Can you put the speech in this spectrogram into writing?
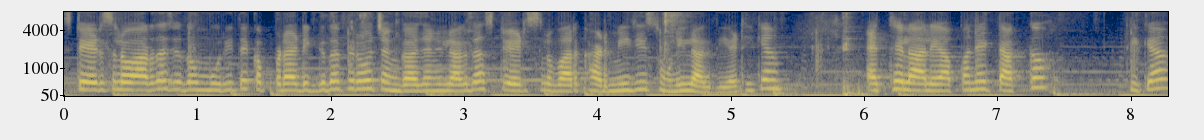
ਸਟੇਟ ਸਲਵਾਰ ਦਾ ਜਦੋਂ ਮੂਰੀ ਤੇ ਕੱਪੜਾ ਡਿੱਗਦਾ, ਫਿਰ ਉਹ ਚੰਗਾ ਜਿਹਾ ਨਹੀਂ ਲੱਗਦਾ। ਸਟੇਟ ਸਲਵਾਰ ਖੜਮੀ ਜੀ ਸੋਹਣੀ ਲੱਗਦੀ ਹੈ, ਠੀਕ ਹੈ। ਇੱਥੇ ਲਾ ਲਿਆ ਆਪਾਂ ਨੇ ਟੱਕ, ਠੀਕ ਹੈ।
